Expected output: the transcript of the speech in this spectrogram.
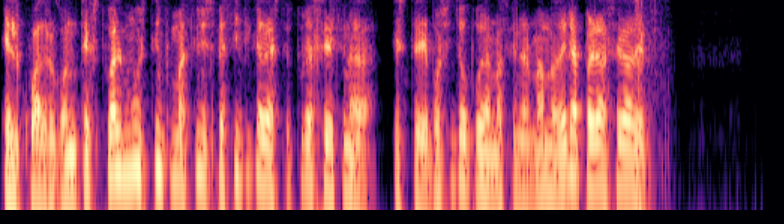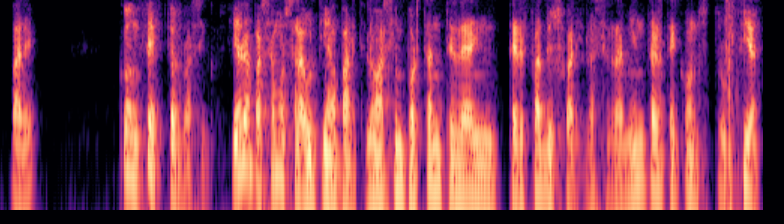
El cuadro contextual muestra información específica de la estructura seleccionada. Este depósito puede almacenar más madera para el asegadero. Vale. Conceptos básicos. Y ahora pasamos a la última parte, lo más importante de la interfaz de usuario, las herramientas de construcción.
